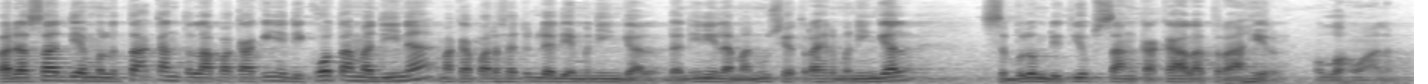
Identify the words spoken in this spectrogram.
Pada saat dia meletakkan telapak kakinya di kota Madinah, maka pada saat itu dia meninggal. Dan inilah manusia terakhir meninggal sebelum ditiup sangkakala terakhir. Allahu a'lam.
